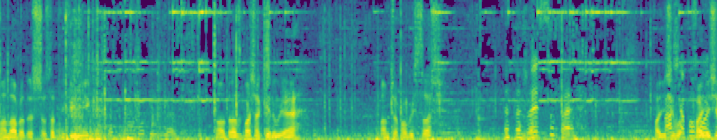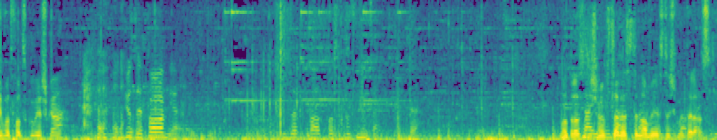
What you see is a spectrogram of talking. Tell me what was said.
No dobra, to jeszcze ostatni filmik. No teraz Basia kieruje. Mam trzeba powiedzieć coś? To jest super. Fajnie się, w- fajnie się w Otwocku mieszka? Józefowie. Józefa Podróżnica. No teraz jesteśmy w Celestynowie, jesteśmy teraz. Że.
